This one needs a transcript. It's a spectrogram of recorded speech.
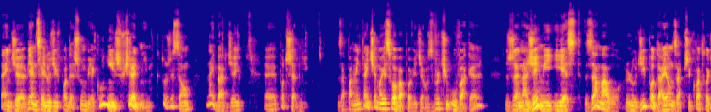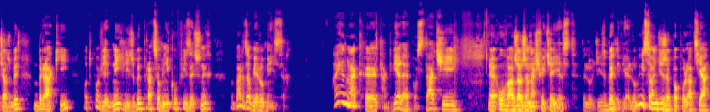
będzie więcej ludzi w podeszłym wieku niż w średnim, którzy są najbardziej e, potrzebni. Zapamiętajcie moje słowa, powiedział. Zwrócił uwagę, że na Ziemi jest za mało ludzi, podając za przykład chociażby braki odpowiedniej liczby pracowników fizycznych w bardzo wielu miejscach. A jednak e, tak wiele postaci e, uważa, że na świecie jest ludzi zbyt wielu i sądzi, że populacja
